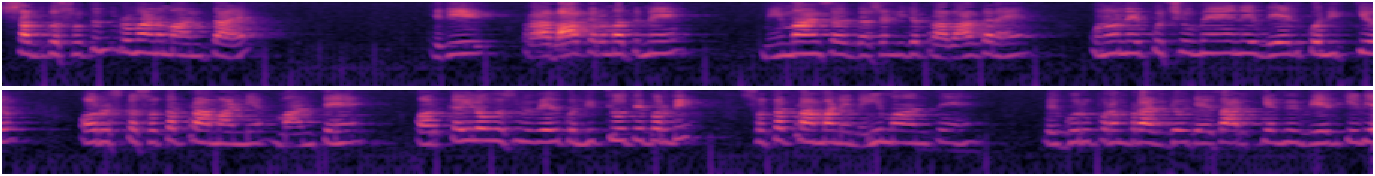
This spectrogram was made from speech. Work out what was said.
शब्द को स्वतंत्र प्रमाण मानता है। यदि प्राभाकर मत में मीमांसा दर्शन के जो प्राभाकर हैं, उन्होंने कुछ में वेद को नित्य और उसका स्वतः प्रामाण्य मानते हैं, और कई लोग उसमें वेद को नित्य होते पर भी स्वतः प्रामाण्य नहीं मानते हैं। गुरु परंपरा जो जैसा अर्थ किया वेद के भी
